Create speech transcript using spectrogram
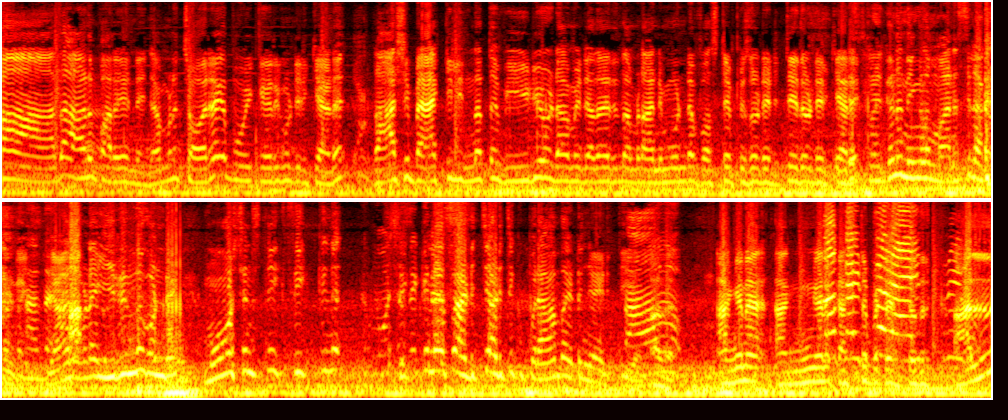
അതാണ് പറയണ്ടേ. നമ്മൾ ചൊര പോയി കേറിക്കൊണ്ടിരിക്കുകയാണ് റാഷി ബാക്കിൽ ഇന്നത്തെ വീഡിയോ ഇടാൻ വേണ്ടി അതായത് നമ്മുടെ അനിമൂണിന്റെ ഫസ്റ്റ് എപ്പിസോഡ് എഡിറ്റ് ചെയ്തോണ്ടിരിക്കുകയാണ് പ്രകടനം നിങ്ങൾ മനസ്സിലാക്കണ്ടേ? ഞാൻ ഇവിടെ ഇരുന്ന് കൊണ്ട് മോഷൻ സിക്നെസ് അടിച്ച് അടിച്ച് പ്രാന്തായിട്ട് ഞാൻ എഡിറ്റ് ചെയ്യും. അങ്ങനെ അങ്ങനെ കഷ്ടപ്പെട്ട് നല്ല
